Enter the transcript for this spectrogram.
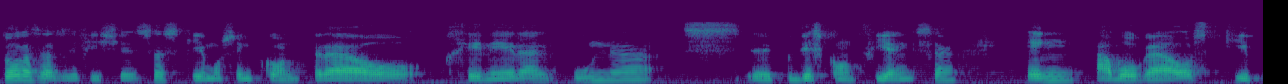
todas las deficiencias que hemos encontrado generan una eh, desconfianza en abogados que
